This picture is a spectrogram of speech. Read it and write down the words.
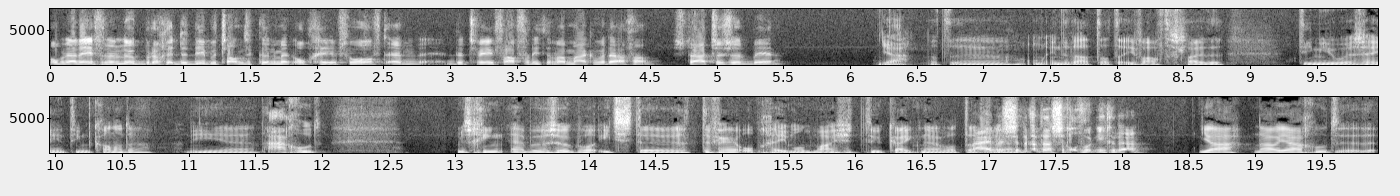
om dan even een leuk brug. De debutanten kunnen met opgeven hoofd. En de twee favorieten, waar maken we daarvan? Staat tussen het benen? Ja, dat, uh, om inderdaad dat even af te sluiten. Team USA en Team Canada. Die, uh, nou goed. Misschien hebben we ze ook wel iets te, te ver opgehemeld. Maar als je natuurlijk kijkt naar wat... Maar hebben ze dat, dat zelf ook niet gedaan? Ja, nou ja, goed. Ze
